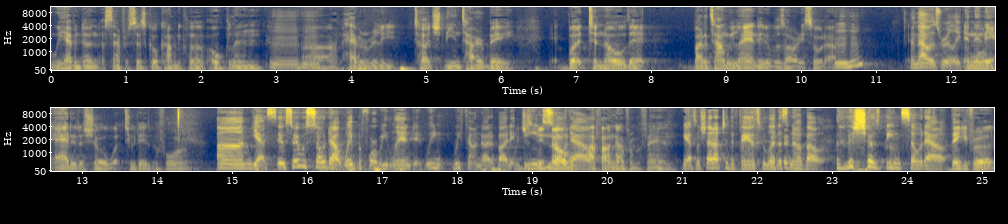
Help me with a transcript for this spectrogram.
we haven't done a San Francisco Comedy Club, Oakland. Mm-hmm. Uh, haven't really touched the entire Bay, but to know that by the time we landed, it was already sold out. Mm-hmm. And that was really cool. And then they added a show. What two days before? Um, yes. It, so it was sold out way before we landed. We we found out about it We just being didn't sold know. out. I found out from a fan. yeah. So shout out to the fans who let us know about the shows being sold out. Thank you for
